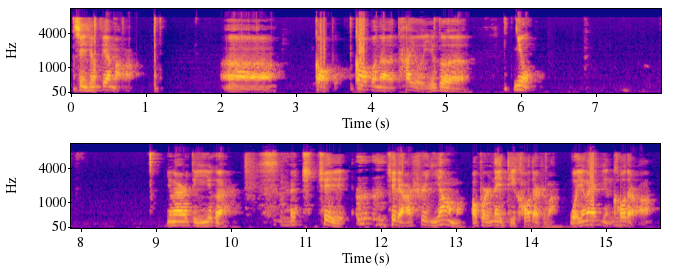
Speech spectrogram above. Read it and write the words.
进行编码，呃，GOB GOB 呢，它有一个 new，应该是第一个，哎，这这俩是一样吗？哦，不是，那 decoder 是吧？我应该 encoder 啊。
